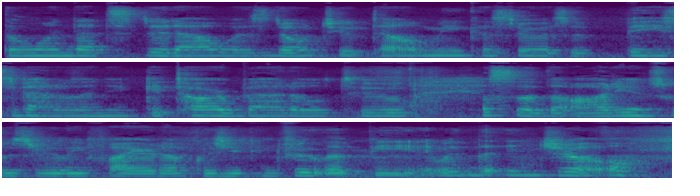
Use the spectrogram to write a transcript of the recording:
The one that stood out was Don't You Tell Me because there was a bass battle and a guitar battle too. Also, the audience was really fired up because you can feel the beat with the intro.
